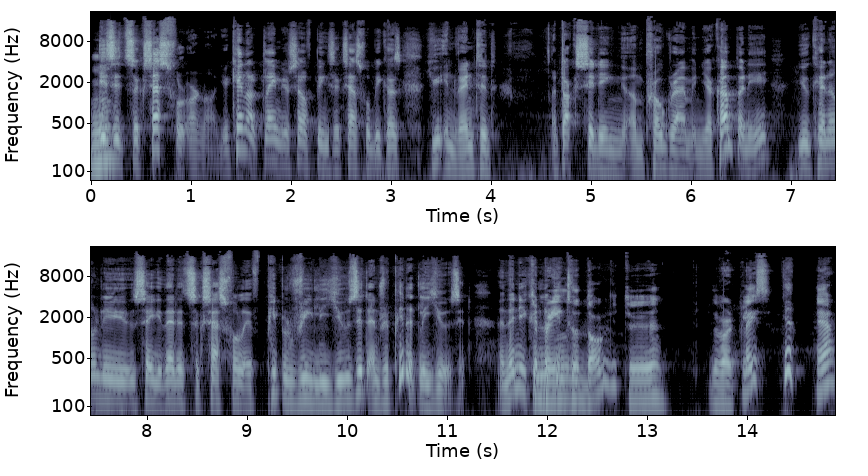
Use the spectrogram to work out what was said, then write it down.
Is it successful or not? You cannot claim yourself being successful because you invented a dog sitting um, program in your company. You can only say that it's successful if people really use it and repeatedly use it. And then you can look Bring into the dog to the workplace? Yeah. Yeah.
